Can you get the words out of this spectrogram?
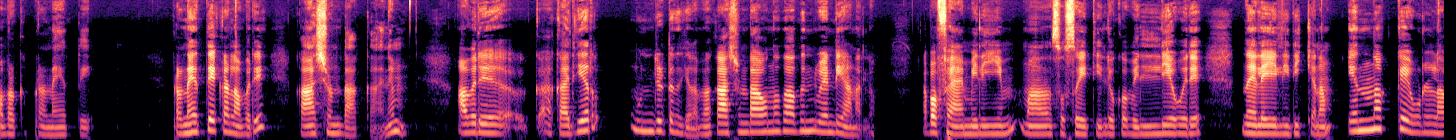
അവർക്ക് പ്രണയത്തെ പ്രണയത്തേക്കാൾ അവർ കാശുണ്ടാക്കാനും അവർ കരിയർ മുന്നിട്ട് നിൽക്കുന്നത് അപ്പോൾ കാശുണ്ടാകുന്നത് അതിന് വേണ്ടിയാണല്ലോ. അപ്പോൾ ഫാമിലിയും സൊസൈറ്റിയിലും ഒക്കെ വലിയ ഒരു നിലയിലിരിക്കണം എന്നൊക്കെയുള്ള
